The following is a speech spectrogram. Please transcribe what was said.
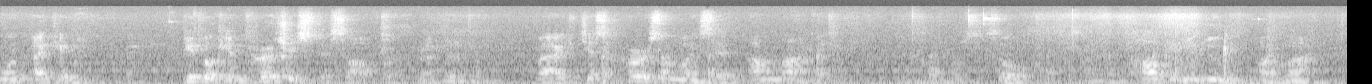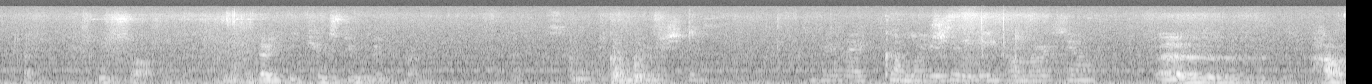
would, I can, people can purchase the software, right? But I just heard someone said online. So how can you do online with software? And That you can still make money. Commercial. Like Commercial. e-commercial. Uh, how?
